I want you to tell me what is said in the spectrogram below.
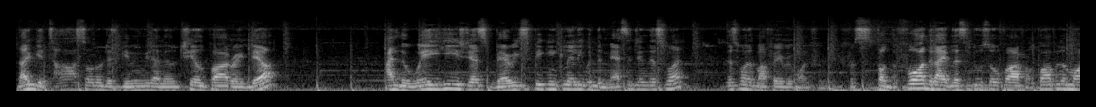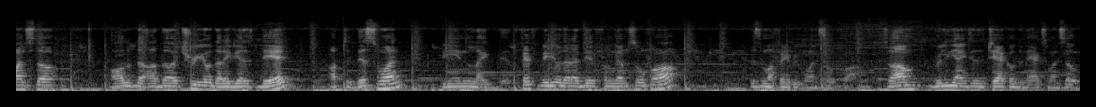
that guitar solo just giving me that little chill part right there, and the way he's just very speaking clearly with the message in this one, this one is my favorite one for me. For, for the four that I've listened to so far, from Popular Monster, all of the other trio that I just did, up to this one, being like the fifth video that I did from them so far, this is my favorite one so far. So I'm really anxious to check out the next one. So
